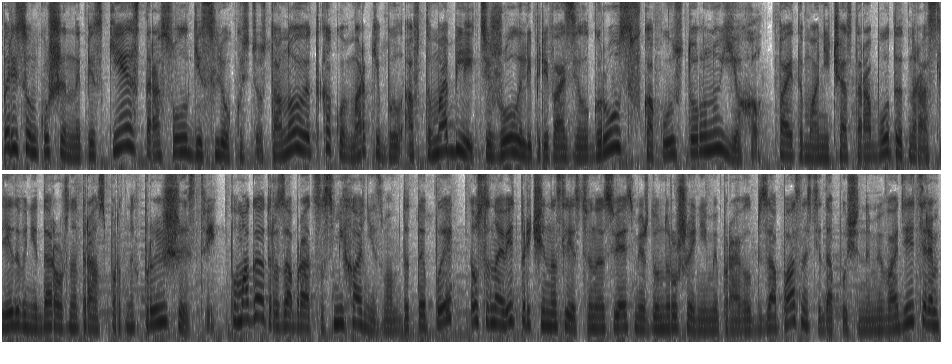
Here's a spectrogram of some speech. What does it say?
По рисунку шин на песке старосол Археологи с легкостью установят, какой марки был автомобиль, тяжелый ли перевозил груз, в какую сторону ехал. Поэтому они часто работают на расследовании дорожно-транспортных происшествий. Помогают разобраться с механизмом ДТП, установить причинно-следственную связь между нарушениями правил безопасности, допущенными водителем,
